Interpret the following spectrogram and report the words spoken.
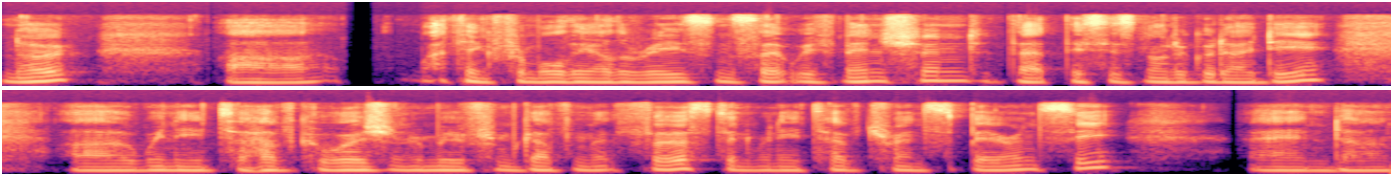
No, uh, I think from all the other reasons that we've mentioned that this is not a good idea. Uh, we need to have coercion removed from government first and we need to have transparency and um,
